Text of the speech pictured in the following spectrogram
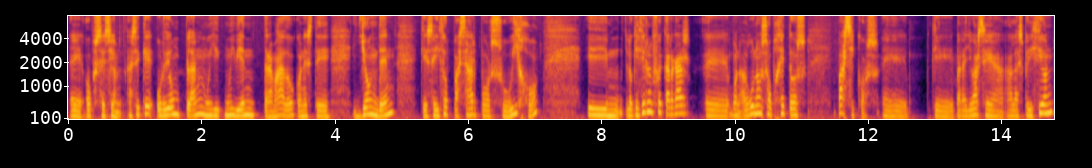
eh, obsesión. Así que urdió un plan muy, muy bien tramado con este Yongden, que se hizo pasar por su hijo. Y lo que hicieron fue cargar eh, bueno, algunos objetos básicos. Eh, que para llevarse a, la expedición,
